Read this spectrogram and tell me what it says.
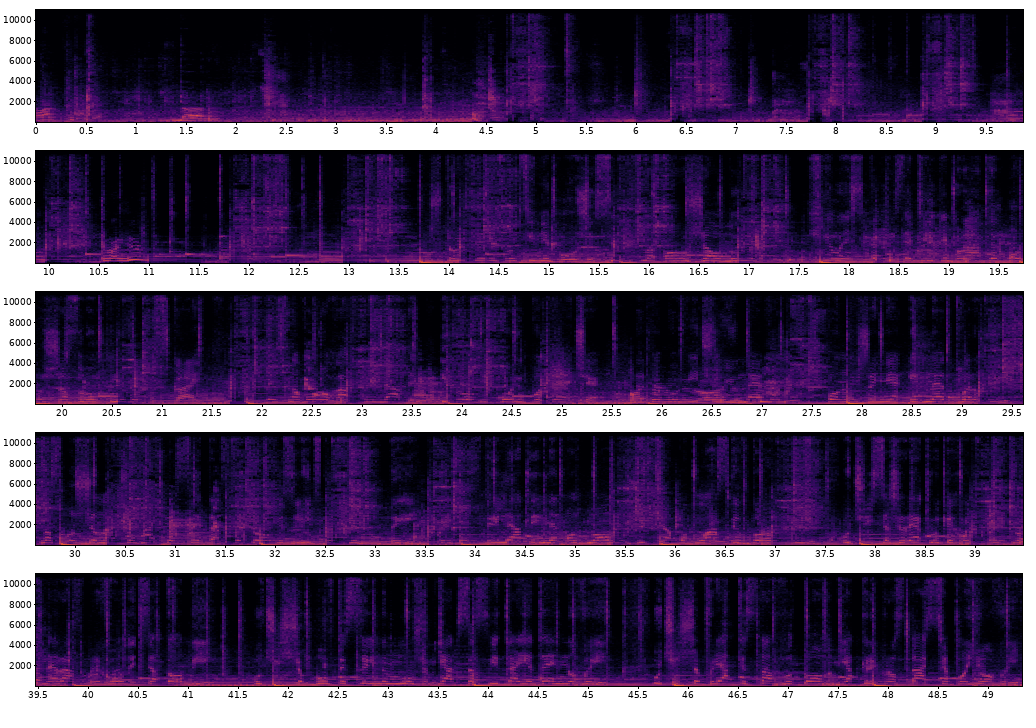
25. Да. Твою ж... Штуй серед противник Боже, слізно оружжя облива. Хились, карися тільки брате, оружа з рук не випускай. Десь на ворога стріляти і кров рікою потече. А Не це мені не вічною неволю, пониження і гнет твердий. Нас що наче гать все кров із людськості груди. Прийде стріляти не одному, життя покласти в боротьбі. Учися ж рекрути, хоч прикро, не раз приходиться тобі. Учись, щоб був ти сильним мужем, як засвітає день новий Учись, щоб вряд ти став готовим, як крик роздасться бойовий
